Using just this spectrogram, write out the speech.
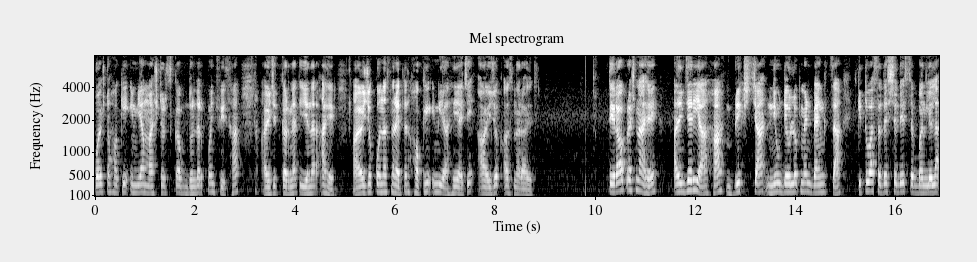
first hockey India masters cup दोन हजार पंचवीस हा आयोजित करण्यात येणार आहे. आयोजक कोण असणार आहेत? तर हॉकी इंडिया हे याचे आयोजक असणार आहेत. तेरावा प्रश्न आहे अल्जेरिया हा ब्रिक्सच्या न्यू डेव्हलपमेंट बँकचा कितवा सदस्य देश बनलेला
